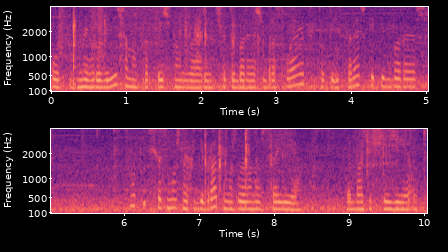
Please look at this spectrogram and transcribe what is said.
От в них розвішано практично в зарі. Якщо ти береш браслет, то ти і сережки підбереш. Ну тут щось можна підібрати, можливо, не все є. Я бачу, що є от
